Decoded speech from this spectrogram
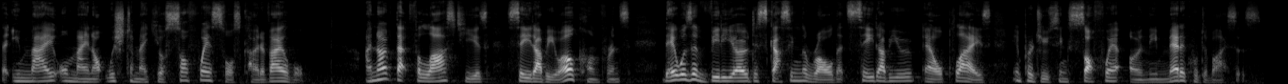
that you may or may not wish to make your software source code available. I note that for last year's CWL conference, there was a video discussing the role that CWL plays in producing software-only medical devices.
